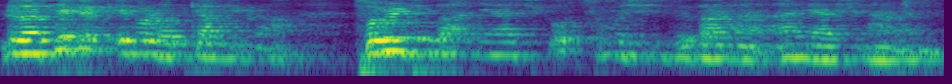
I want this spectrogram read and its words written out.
우리가 새벽 기도를 어떻게 합니까? 졸지도 아니하시고 주무시지도 아니하신 하나님.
